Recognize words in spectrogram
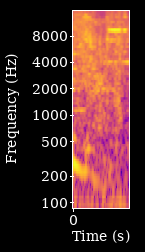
Yeah.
